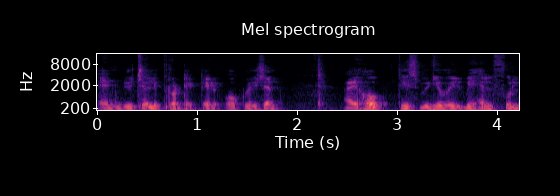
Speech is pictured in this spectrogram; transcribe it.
and mutually protected occlusion. I hope this video will be helpful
